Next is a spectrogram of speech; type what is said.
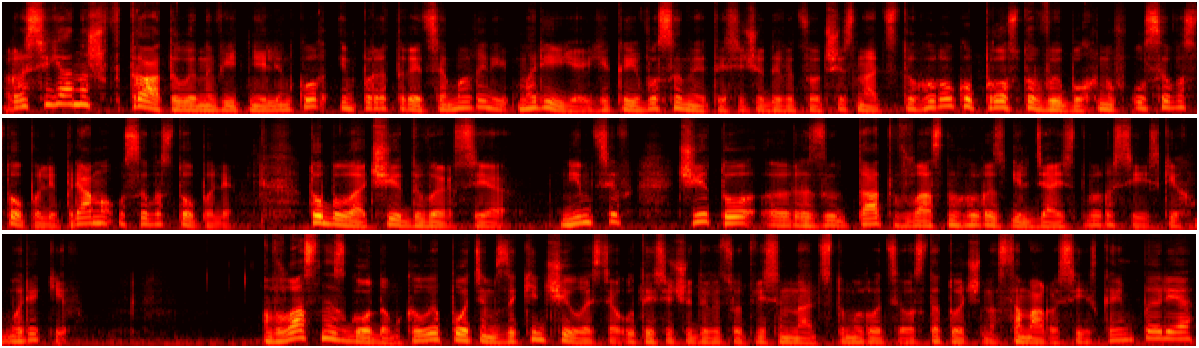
Росіяни ж втратили новітній лінкор імператриця Марі- Марія, який восени 1916 року просто вибухнув у Севастополі, прямо у Севастополі. То була чи диверсія німців, чи то результат власного розгільдяйства російських моряків. Власне, згодом, коли потім закінчилася у 1918 році остаточно сама Російська імперія,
